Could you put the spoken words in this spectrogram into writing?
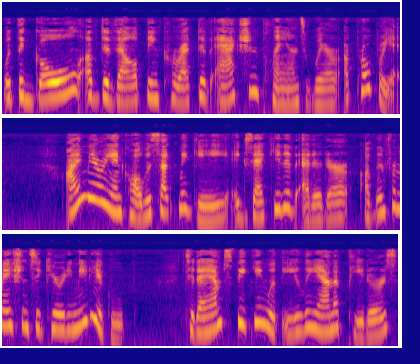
with the goal of developing corrective action plans where appropriate. I'm Marianne Kolbasuk McGee, Executive Editor of Information Security Media Group. Today I'm speaking with Iliana Peters,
